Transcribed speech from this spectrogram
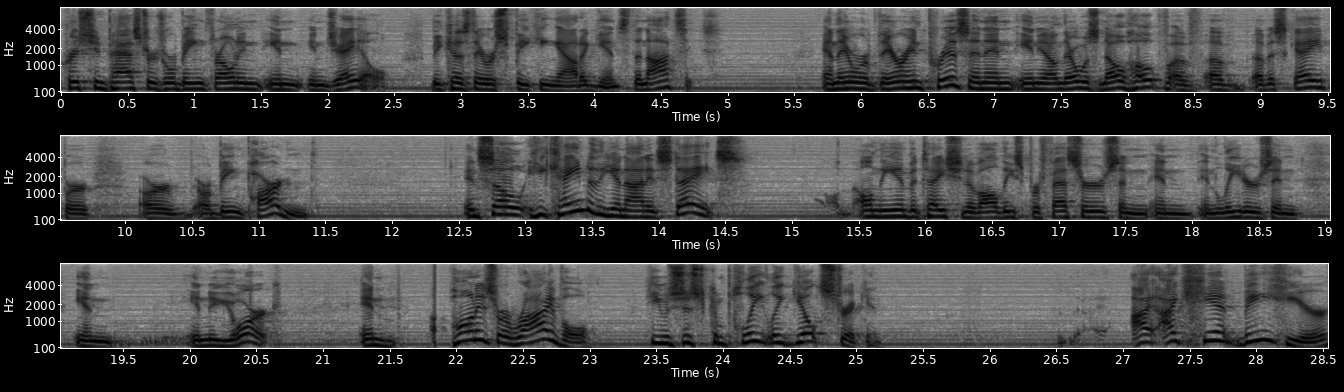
Christian pastors were being thrown in, in, in jail because they were speaking out against the Nazis. And they were, they were in prison, and, and you know, there was no hope of, of, of escape or, or, or being pardoned. And so he came to the United States on the invitation of all these professors and, and, and leaders in, in, in New York. And upon his arrival, he was just completely guilt stricken. I, I can't be here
